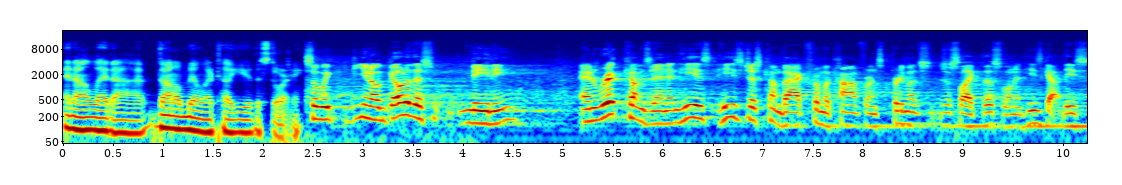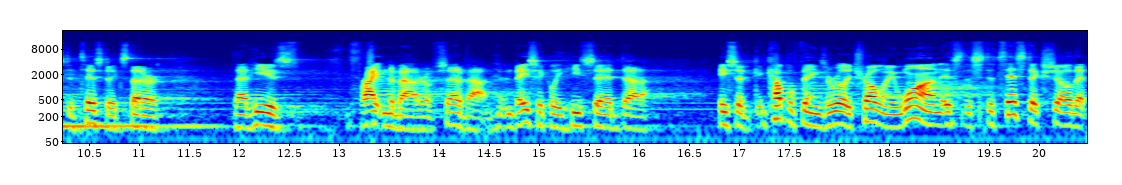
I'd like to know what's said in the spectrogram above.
And i'll let uh, donald miller tell you the story. So we you know go to this meeting and rick comes in and he's he's just come back from a conference pretty much just like this one and he's got these statistics that are that he is frightened about or upset about. And basically he said uh, he said a couple things are really troubling me. One is the statistics show that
